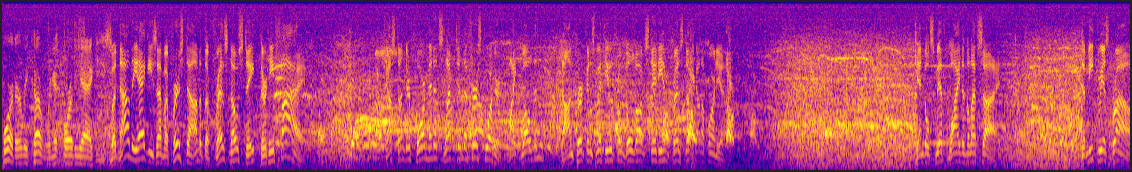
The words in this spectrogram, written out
Porter recovering it for the Aggies. But now the Aggies have a first down at the Fresno State 35. Under four minutes left in the first quarter. Mike Walden, Don Perkins with you from Bulldog Stadium, Fresno, California. Kendall Smith wide to the left side. Demetrius Brown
